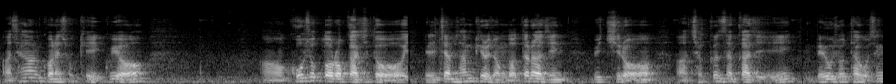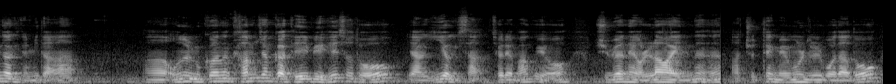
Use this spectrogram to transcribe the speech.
아, 생활권에 속해 있고요. 어, 고속도로까지도 1.3km 정도 떨어진 위치로 어, 접근성까지 매우 좋다고 생각이 됩니다. 어, 오늘 물건은 감정가 대비해서도 약 2억 이상 저렴하고요. 주변에 올라와 있는 아, 주택 매물들보다도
